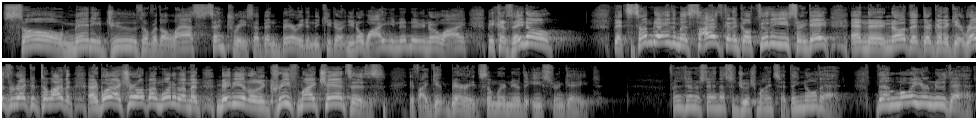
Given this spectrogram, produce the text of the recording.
So many Jews over the last centuries have been buried in the Kidron. You know why? You know why? Because they know that someday the Messiah is going to go through the eastern gate and they know that they're going to get resurrected to life. And, and boy, I sure hope I'm one of them. And maybe it'll increase my chances if I get buried somewhere near the eastern gate. Friends, you understand that's the Jewish mindset. They know that. The lawyer knew that.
